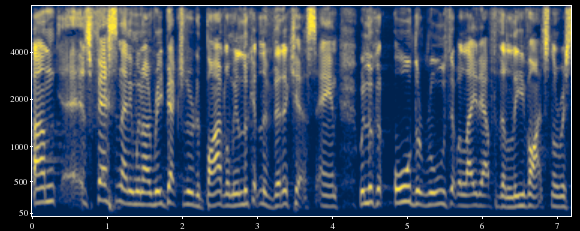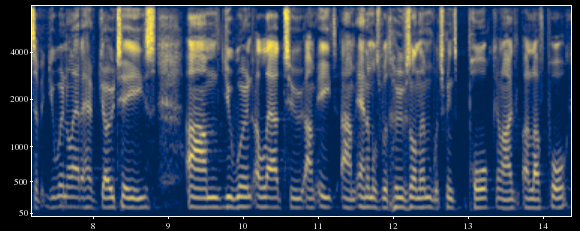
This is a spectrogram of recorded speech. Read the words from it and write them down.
Um, it's fascinating when I read back through the Bible and we look at Leviticus and we look at all the rules that were laid out for the Levites and the rest of it. You weren't allowed to have goatees. Um, you weren't allowed to um, eat um, animals with hooves on them, which means pork, and I, I love pork.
